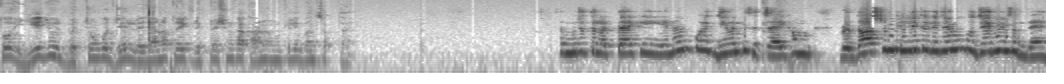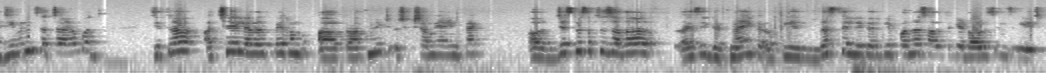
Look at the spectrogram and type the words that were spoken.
तो ये जो बच्चों को जेल ले जाना तो एक डिप्रेशन का कारण उनके लिए बन सकता है। सर मुझे तो लगता है कि ये ना कोई जीवन की सच्चाई हम वृद्धाश्रम में लेकर के जाए उनको जेल में समझाए जीवन की सच्चाई को जितना अच्छे लेवल पे हम प्राथमिक शिक्षा में इनफैक्ट जिसमें सबसे ज़्यादा ऐसी घटनाएँ होती है, दस से लेकर के पंद्रह साल तक के एडोलसेंस एज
